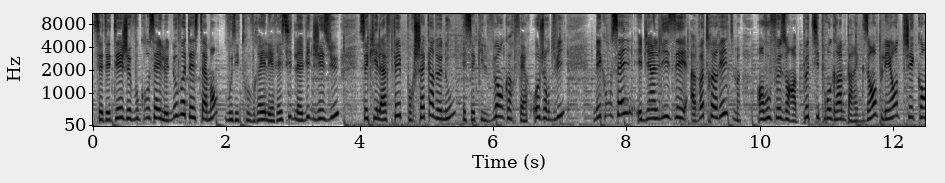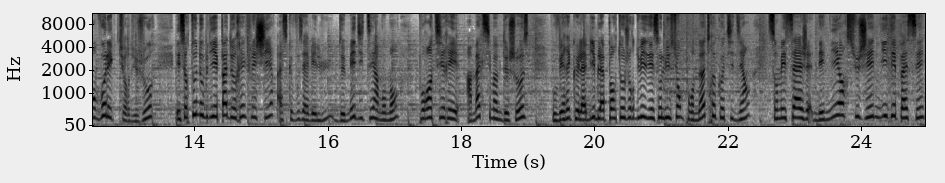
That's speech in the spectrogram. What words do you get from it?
Cet été, je vous conseille le Nouveau Testament. Vous y trouverez les récits de la vie de Jésus, ce qu'il a fait pour chacun de nous et ce qu'il veut encore faire aujourd'hui. Mes conseils Eh bien, lisez à votre rythme en vous faisant un petit programme par exemple et en checkant vos lectures du jour. Et surtout, n'oubliez pas de réfléchir à ce que vous avez lu, de méditer un moment pour en tirer un maximum de choses. Vous verrez que la Bible apporte aujourd'hui des solutions pour notre quotidien. Son message n'est ni hors sujet, ni dépassé.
